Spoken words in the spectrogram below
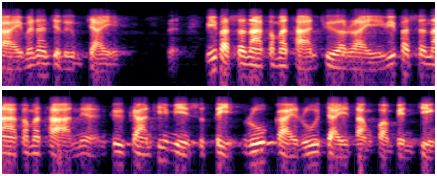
กายเมื่อนั้นจะลืมใจวิปัสสนากรรมฐานคืออะไร วิปัสสนากรรมฐานเนี่ยคือการที่มีสติรู้กายรู้ใจตามความเป็นจริง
